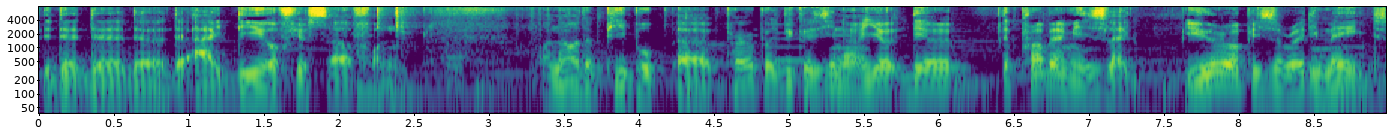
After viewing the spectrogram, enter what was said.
the, the, the, the idea of yourself on on other people uh, purpose because you know you're, the problem is like Europe is already made,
